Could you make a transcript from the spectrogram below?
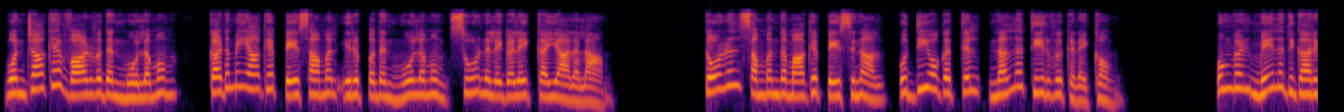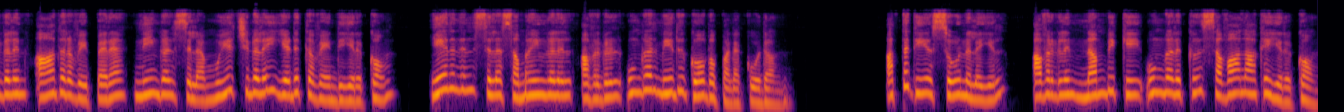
ஒன்றாக வாழ்வதன் மூலமும் கடுமையாக பேசாமல் இருப்பதன் மூலமும் சூழ்நிலைகளை கையாளலாம். தொழில் சம்பந்தமாக பேசினால் உத்தியோகத்தில் நல்ல தீர்வு கிடைக்கும். உங்கள் மேலதிகாரிகளின் ஆதரவை பெற நீங்கள் சில முயற்சிகளை எடுக்க வேண்டியிருக்கும். ஏனெனில் சில சமயங்களில் அவர்கள் உங்கள் மீது கோபப்படக்கூடும். அத்தகைய சூழ்நிலையில் அவர்களின் நம்பிக்கை உங்களுக்கு சவாலாக இருக்கும்.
